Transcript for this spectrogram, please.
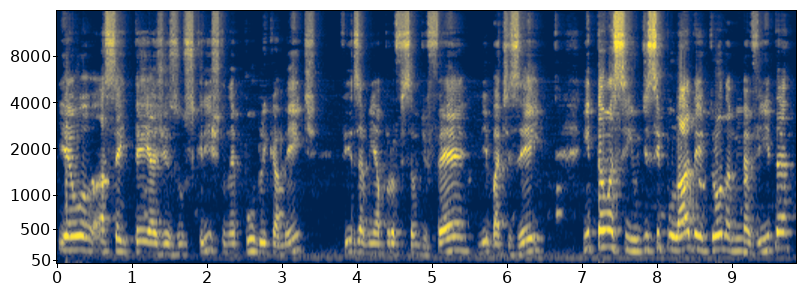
e eu aceitei a Jesus Cristo, né, publicamente, fiz a minha profissão de fé, me batizei. Então, assim, o discipulado entrou na minha vida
